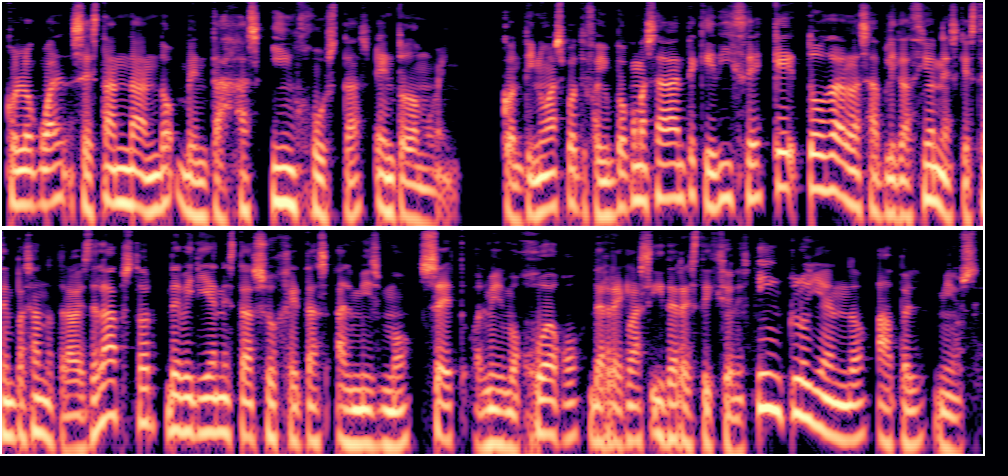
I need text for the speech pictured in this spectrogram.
Con lo cual se están dando ventajas injustas en todo momento. Continúa Spotify un poco más adelante que dice que todas las aplicaciones que estén pasando a través del App Store deberían estar sujetas al mismo set o al mismo juego de reglas y de restricciones, incluyendo Apple Music.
